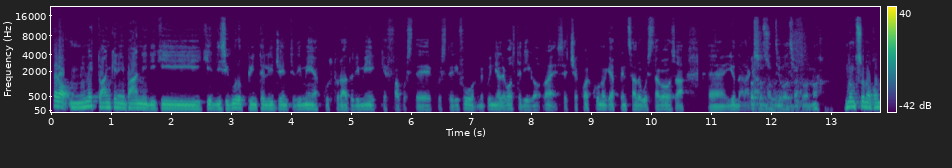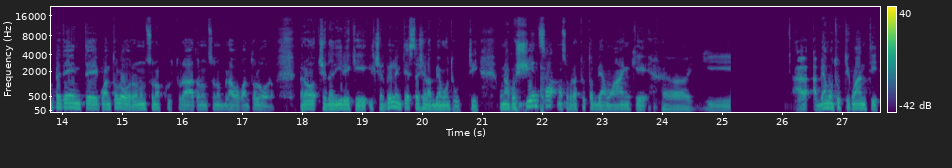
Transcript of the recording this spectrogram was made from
Però mi metto anche nei panni di chi, chi è di sicuro più intelligente di me, acculturato di me, che fa queste, queste riforme, quindi alle volte dico, vabbè, se c'è qualcuno che ha pensato questa cosa, eh, io da ragazzo motivo uno c'è. Non sono competente quanto loro, non sono acculturato, non sono bravo quanto loro, però c'è da dire che il cervello in testa ce l'abbiamo tutti, una coscienza, ma soprattutto abbiamo anche eh, gli... a- abbiamo tutti quanti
